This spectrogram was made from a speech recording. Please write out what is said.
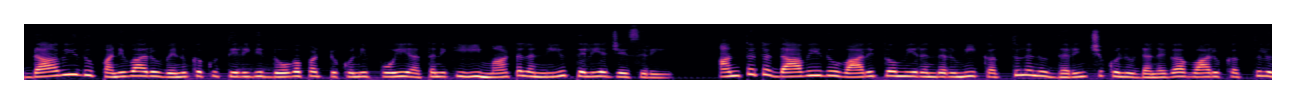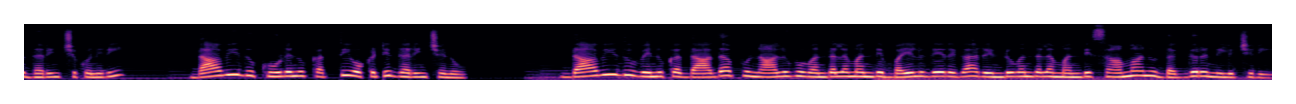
దావీదు పనివారు వెనుకకు తిరిగి దోవపట్టుకుని పోయి అతనికి ఈ మాటలన్నీయు తెలియజేసిరి. అంతట దావీదు వారితో మీరందరూ మీ కత్తులను ధరించుకొనుడనగా వారు కత్తులు ధరించుకునిరి దావీదు కూడను కత్తి ఒకటి ధరించెను. దావీదు వెనుక దాదాపు నాలుగు వందల మంది బయలుదేరగా రెండు వందల మంది సామాను దగ్గర నిలిచిరి.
